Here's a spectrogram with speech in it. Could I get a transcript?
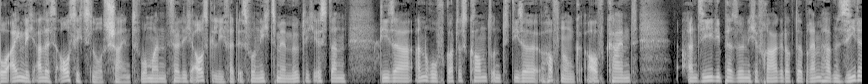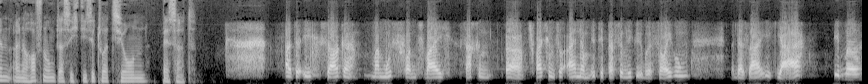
wo eigentlich alles aussichtslos scheint, wo man völlig ausgeliefert ist, wo nichts mehr möglich ist, dann dieser Anruf Gottes kommt und diese Hoffnung aufkeimt. An Sie die persönliche Frage, Dr. Brem, haben Sie denn eine Hoffnung, dass sich die Situation bessert? Also ich sage, man muss von zwei Sachen äh, sprechen. Zu einem ist die persönliche Überzeugung. Da sage ich ja, immer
